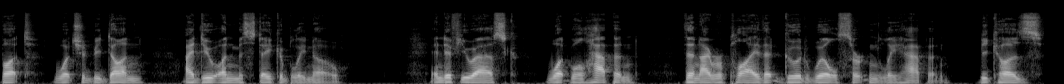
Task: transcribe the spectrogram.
But what should be done, I do unmistakably know. And if you ask, what will happen, then I reply that good will certainly happen, because,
